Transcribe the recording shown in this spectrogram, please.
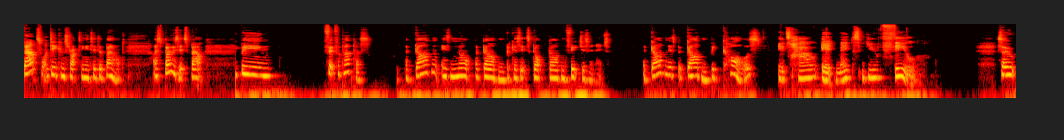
That's what deconstructing it is about. I suppose it's about being fit for purpose. A garden is not a garden because it's got garden features in it. A garden is a garden because it's how it makes you feel. So,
